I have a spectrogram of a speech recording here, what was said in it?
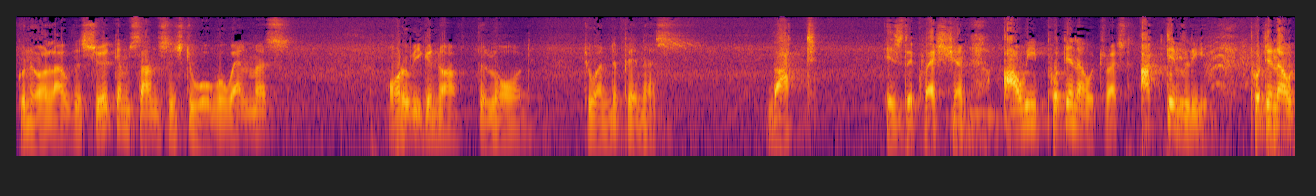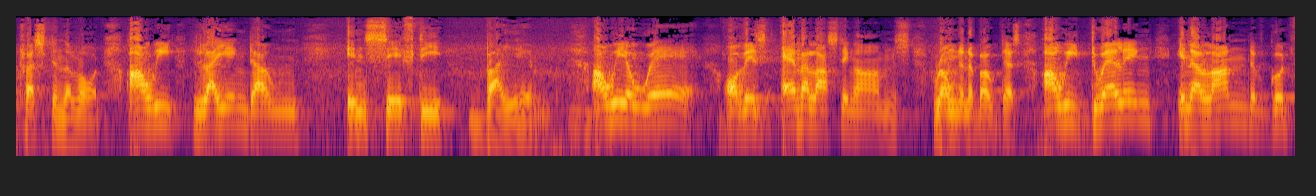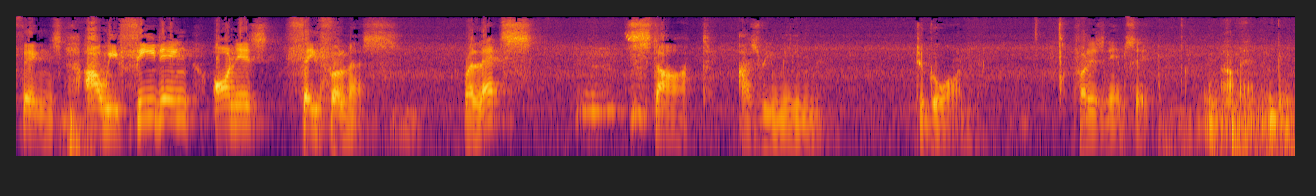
going to allow the circumstances to overwhelm us, or are we going to have the Lord to underpin us? That is the question. Are we putting our trust, actively putting our trust in the Lord? Are we lying down in safety by Him? Are we aware of His everlasting arms round and about us? Are we dwelling in a land of good things? Are we feeding on His faithfulness? Well, let's start as we mean to go on. For His name's sake. Amen.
